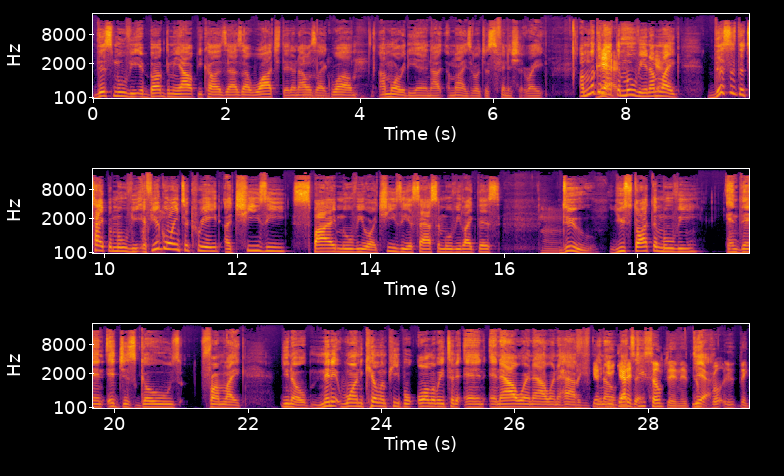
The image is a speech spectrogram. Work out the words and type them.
This movie, it bugged me out because as I watched it and I was Mm-hmm. like, well, I'm already in. I, I might as well just finish it, right? I'm looking at the movie and I'm yeah. like, this is the type of movie, if you're going to create a cheesy spy movie or a cheesy assassin movie like this, Mm. dude, you start the movie and then it just goes from like, you know, minute one killing people all the way to the end, an hour, an hour and a half. Like, you, you, got, know, you gotta do it. something Yeah. ro- like,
